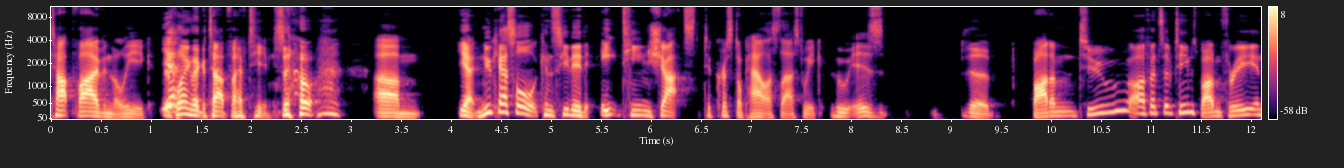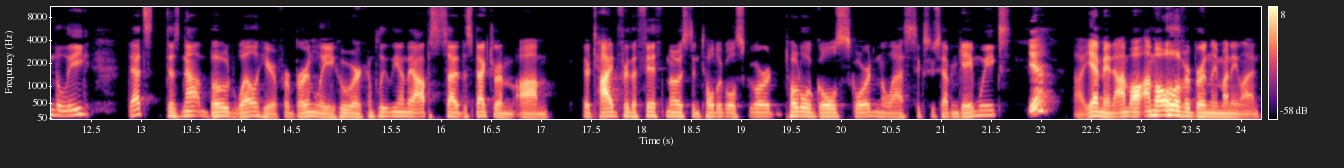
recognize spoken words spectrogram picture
top five in the league. They're Yeah. playing like a top five team. So, um, yeah, Newcastle conceded 18 shots to Crystal Palace last week, who is the bottom two offensive teams, bottom three in the league. That does not bode well here for Burnley, who are completely on the opposite side of the spectrum. Um, they're tied for the fifth most in total goals scored, total goals scored in the last six or seven game weeks. Yeah. uh, yeah, man, I'm all, I'm all over Burnley money line.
